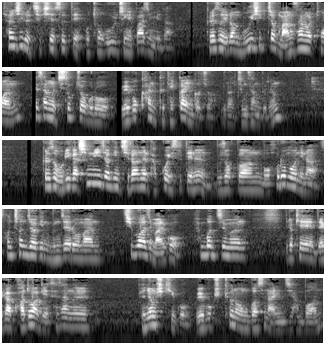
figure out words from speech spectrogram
현실을 직시했을 때 보통 우울증에 빠집니다. 그래서 이런 무의식적 망상을 통한 세상을 지속적으로 왜곡한 그 대가인 거죠. 이런 증상들은. 그래서 우리가 심리적인 질환을 갖고 있을 때는 무조건 뭐 호르몬이나 선천적인 문제로만 치부하지 말고 한 번쯤은 이렇게 내가 과도하게 세상을 변형시키고 왜곡시켜 놓은 것은 아닌지 한번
